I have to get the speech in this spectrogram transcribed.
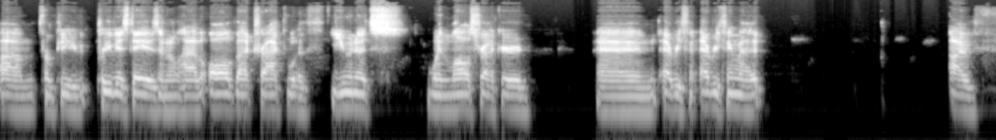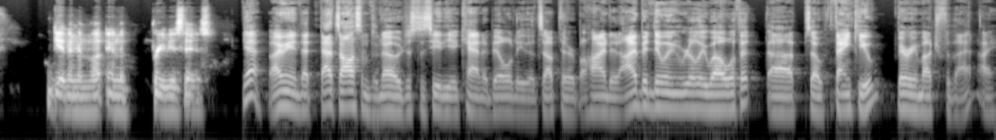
Um, from pre- previous days, and it'll have all of that tracked with units, win loss record, and everything everything that I've given in the in the previous days. Yeah, I mean that that's awesome to know just to see the accountability that's up there behind it. I've been doing really well with it, uh, so thank you very much for that. I,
